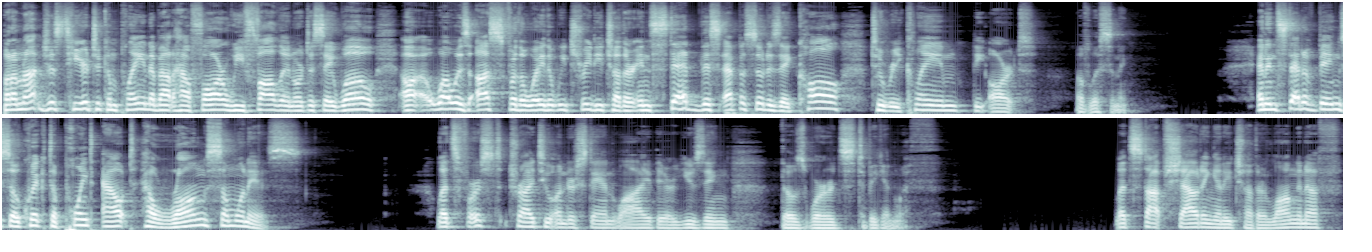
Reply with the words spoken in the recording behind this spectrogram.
But I'm not just here to complain about how far we've fallen or to say, woe, uh, woe is us for the way that we treat each other. Instead, this episode is a call to reclaim the art of listening. And instead of being so quick to point out how wrong someone is, let's first try to understand why they're using those words to begin with. Let's stop shouting at each other long enough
